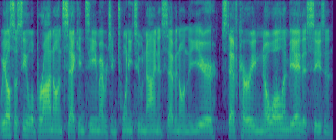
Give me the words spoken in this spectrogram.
We also see LeBron on second team, averaging 22, 9, and 7 on the year. Steph Curry, no All NBA this season.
